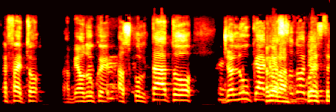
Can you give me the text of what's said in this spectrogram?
Perfetto, abbiamo dunque ascoltato Gianluca allora, queste,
